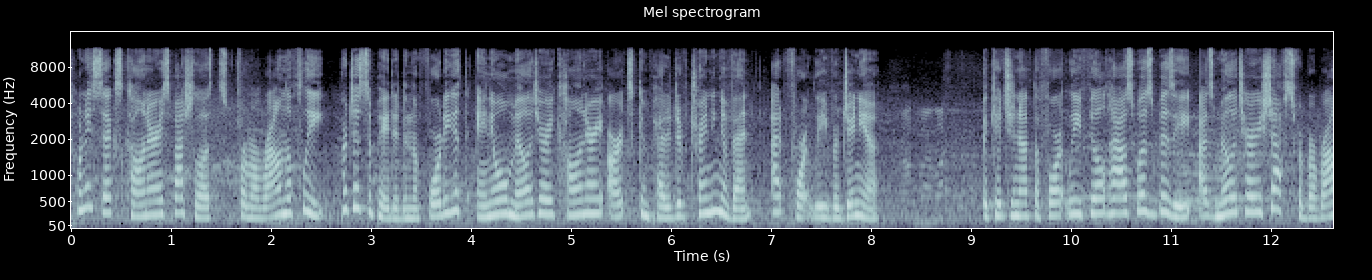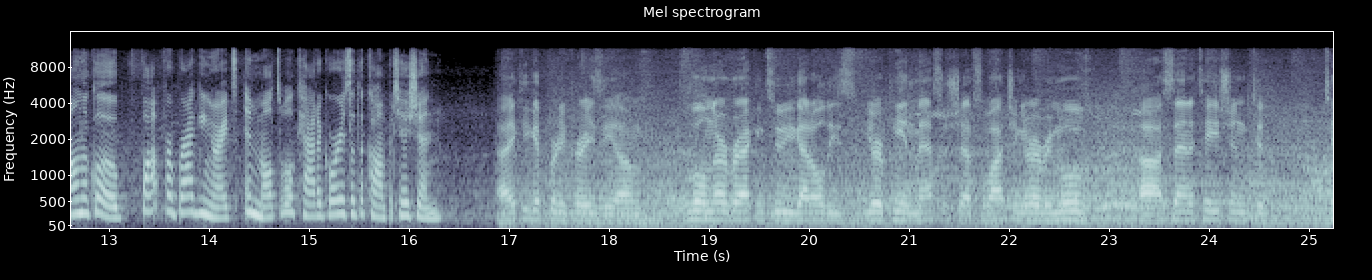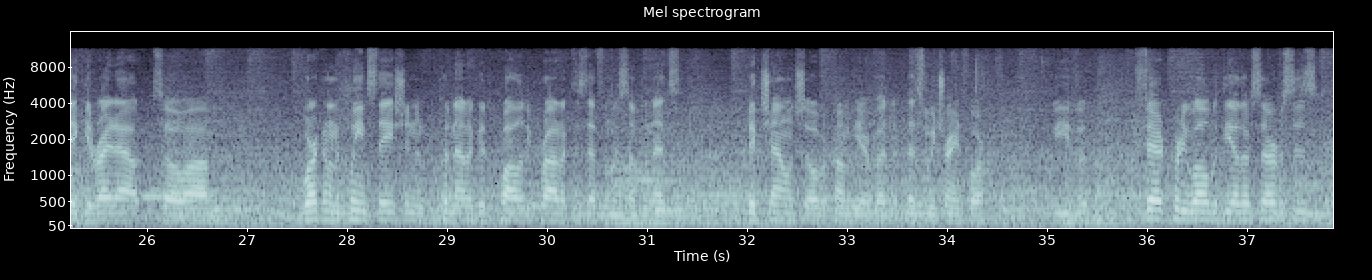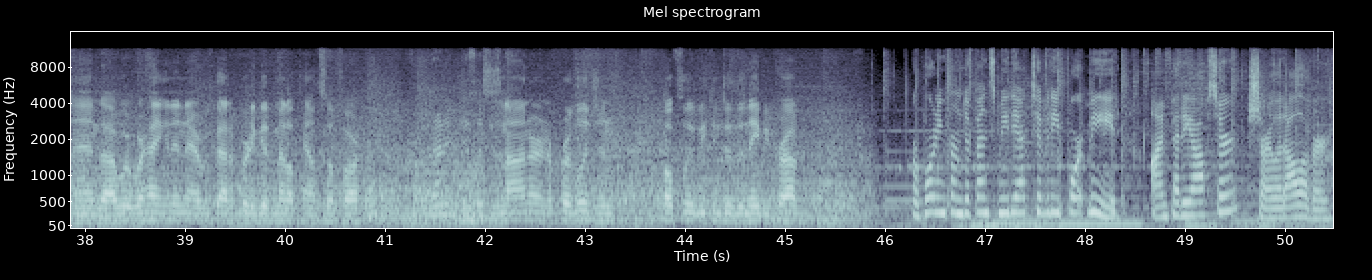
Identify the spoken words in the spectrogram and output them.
26 culinary specialists from around the fleet participated in the 40th annual Military Culinary Arts competitive training event at Fort Lee, Virginia. The kitchen at the Fort Lee Fieldhouse was busy as military chefs from around the globe fought for bragging rights in multiple categories of the competition. Uh, it could get pretty crazy. Um, a little nerve-wracking too. You got all these European master chefs watching your every move. Uh, sanitation could take you right out. So um, working on a clean station and putting out a good quality product is definitely something that's a big challenge to overcome here, but that's what we train for. We've fared pretty well with the other services, and uh, we're, we're hanging in there. We've got a pretty good medal count so far. This is an honor and a privilege, and hopefully we can do the Navy proud. Reporting from Defense Media Activity Fort Meade, I'm Petty Officer Charlotte Oliver.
